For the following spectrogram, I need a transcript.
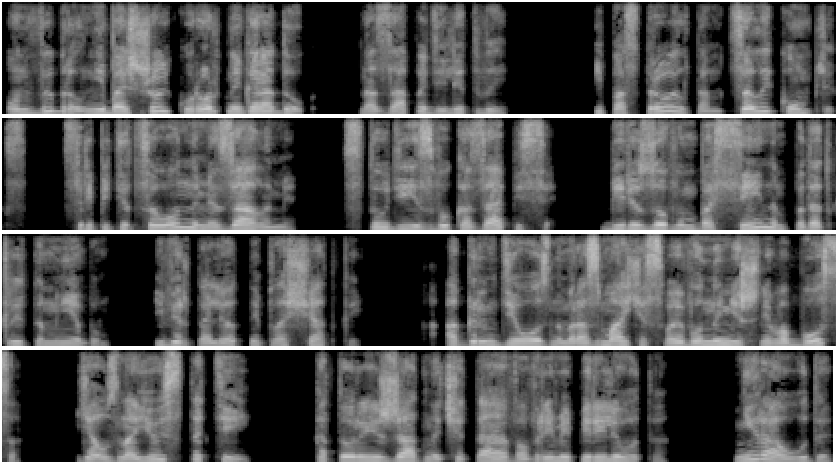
он выбрал небольшой курортный городок на западе Литвы и построил там целый комплекс с репетиционными залами, студией звукозаписи, бирюзовым бассейном под открытым небом и вертолетной площадкой. О грандиозном размахе своего нынешнего босса я узнаю из статей, которые жадно читаю во время перелета. Ни Рауды,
